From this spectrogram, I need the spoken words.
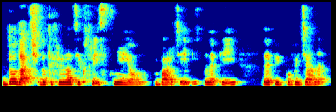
dodać do tych relacji, które istnieją bardziej, lepiej, lepiej powiedziane.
